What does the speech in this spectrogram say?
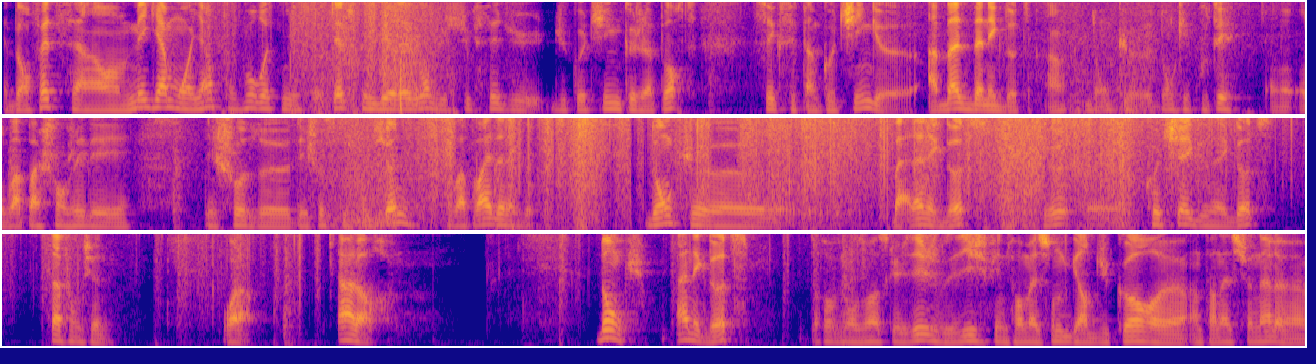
eh ben, en fait, c'est un méga moyen pour vous retenir. C'est peut-être une des raisons du succès du coaching que j'apporte, c'est que c'est un coaching euh, à base d'anecdotes. hein. Donc, euh, donc écoutez, on, on va pas changer des, choses, euh, des choses qui fonctionnent, on va parler d'anecdotes. Donc, bah, l'anecdote, c'est que coacher avec des anecdotes, ça fonctionne. Voilà. Alors, donc, anecdote. Revenons-en à ce que je disais. Je vous ai dit, j'ai fait une formation de garde du corps euh, internationale euh,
